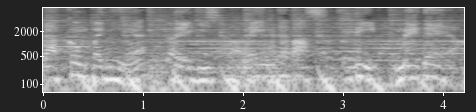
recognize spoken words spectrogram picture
La compagnia degli Spaventapasseri di Medea.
